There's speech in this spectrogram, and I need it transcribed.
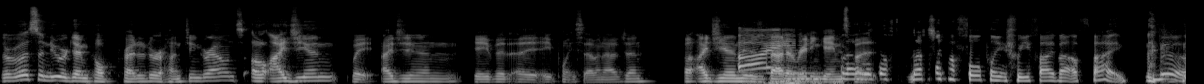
There was a newer game called Predator Hunting Grounds. Oh, IGN. Wait, IGN gave it a 8.7 out of 10. Uh, IGN is bad at rating games, That's but like a, that's like a four point three five out of five. No.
